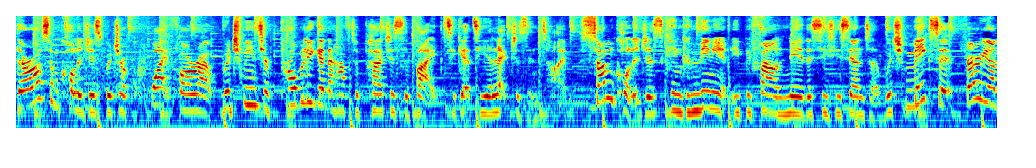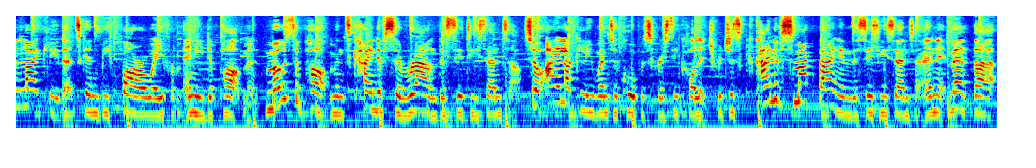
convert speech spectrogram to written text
There are some colleges which are quite far out, which means you're probably going to have to purchase a bike to get to your lectures in time. Some colleges can conveniently be found near the city centre, which makes it very unlikely that it's going to be far away from any department. Most departments kind of surround the city centre. So I luckily went to Corpus Christi College, which is kind of smack bang in the city centre, and it meant that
